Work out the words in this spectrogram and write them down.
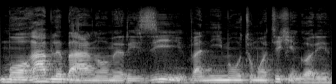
ما قبل برنامه ریزی و نیمه اتوماتیک انگار این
